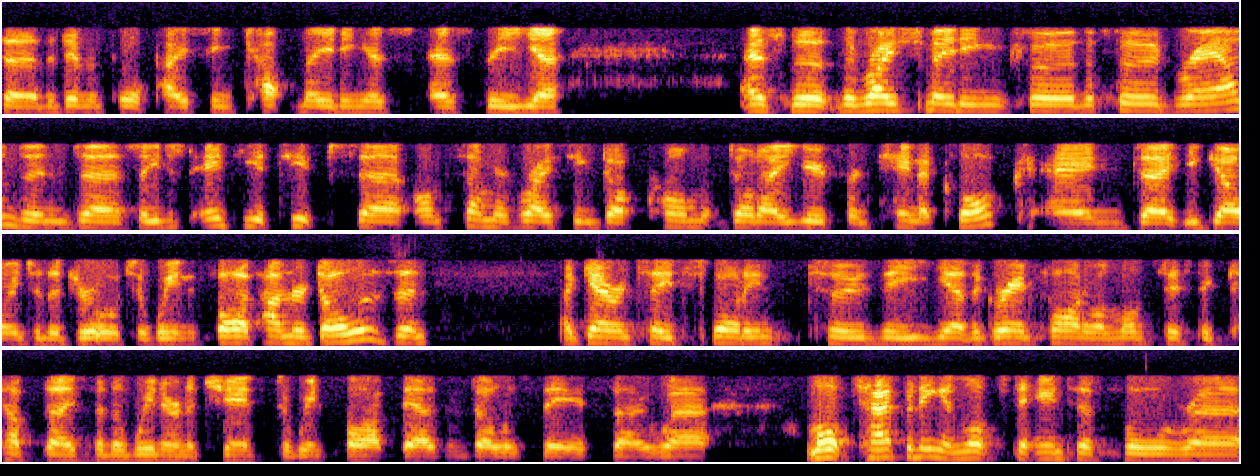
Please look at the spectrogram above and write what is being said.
Uh, the Devonport Pacing Cup meeting as as the uh, as the, the race meeting for the third round, and uh, so you just enter your tips uh, on summerofracing.com.au from 10 o'clock, and uh, you go into the draw to win $500 and a guaranteed spot into the the grand final on Launceston Cup Day for the winner and a chance to win $5,000 there. So lots happening and lots to enter for uh,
